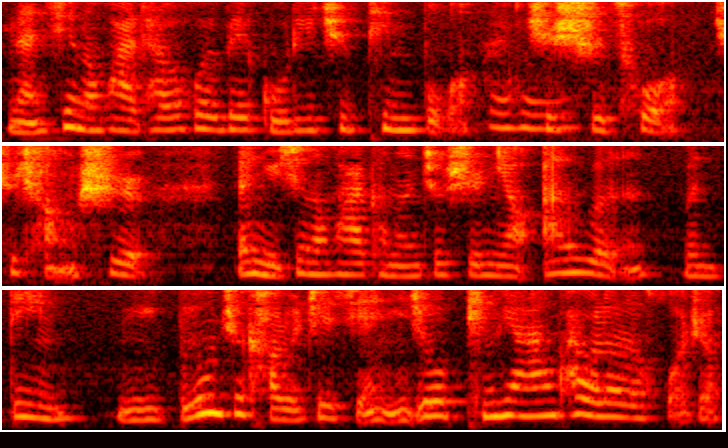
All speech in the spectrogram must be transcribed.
男性的话他会被鼓励去拼搏、去试错、去尝试，但女性的话可能就是你要安稳、稳定，你不用去考虑这些，你就平平安安、快快乐乐的活着。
